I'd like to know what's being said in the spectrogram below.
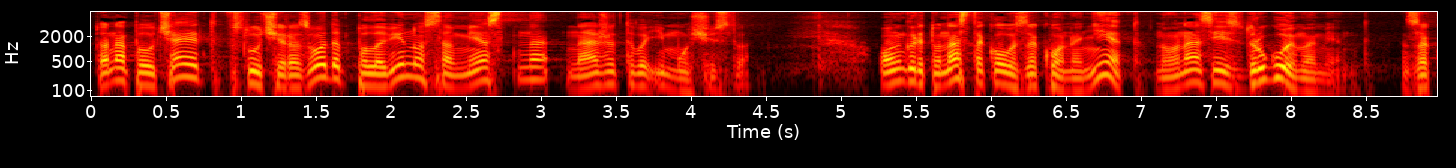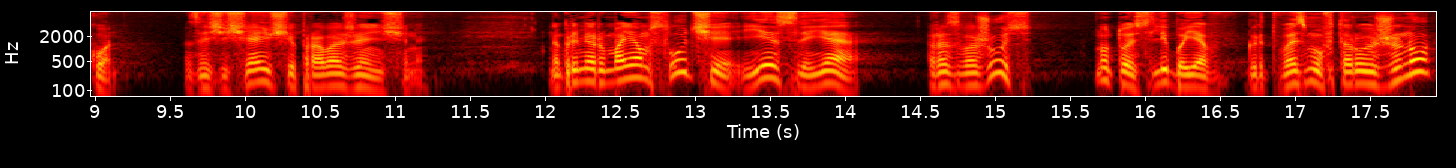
то она получает в случае развода половину совместно нажитого имущества. Он говорит, у нас такого закона нет, но у нас есть другой момент, закон, защищающий права женщины. Например, в моем случае, если я развожусь, ну то есть либо я говорит, возьму вторую жену,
